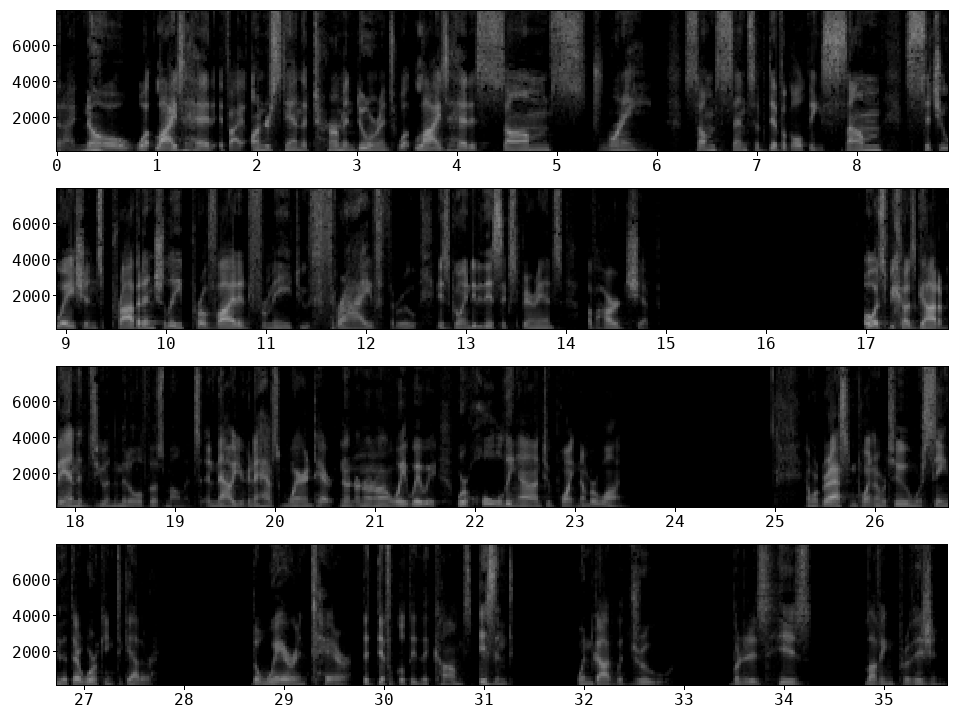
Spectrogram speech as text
that I know what lies ahead, if I understand the term endurance, what lies ahead is some strain, some sense of difficulty, some situations providentially provided for me to thrive through is going to be this experience of hardship. Oh, it's because God abandons you in the middle of those moments, and now you're going to have some wear and tear. No, no, no, no, wait, wait, wait. We're holding on to point number one. And we're grasping point number two, and we're seeing that they're working together the wear and tear, the difficulty that comes, isn't when God withdrew, but it is His loving provision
